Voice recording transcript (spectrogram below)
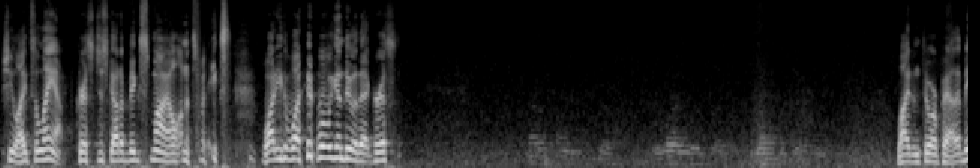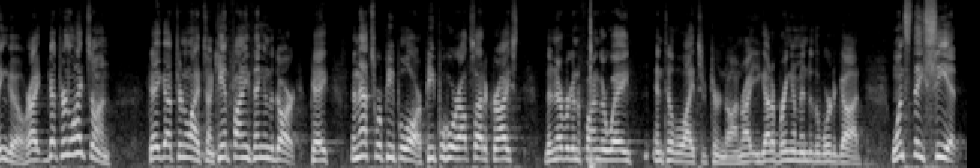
She lights a lamp. Chris just got a big smile on his face. Why do you, what, what are we going to do with that, Chris? Light into our path. Bingo, right? You got to turn the lights on. Okay, you got to turn the lights on. Can't find anything in the dark. Okay? And that's where people are. People who are outside of Christ, they're never going to find their way until the lights are turned on, right? You got to bring them into the Word of God. Once they see it,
